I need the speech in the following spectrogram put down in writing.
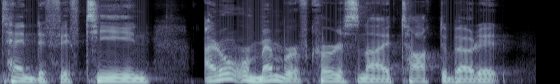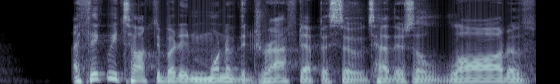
10 to 15. I don't remember if Curtis and I talked about it. I think we talked about it in one of the draft episodes how there's a lot of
